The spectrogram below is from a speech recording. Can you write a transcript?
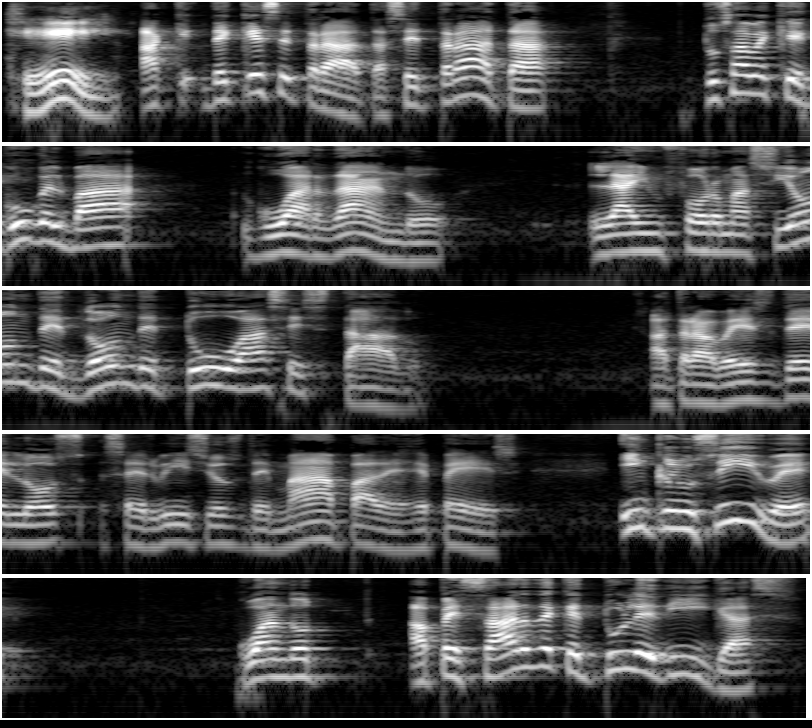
¿Qué? ¿De qué se trata? Se trata, tú sabes que Google va guardando la información de dónde tú has estado a través de los servicios de mapa, de GPS. Inclusive, cuando, a pesar de que tú le digas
